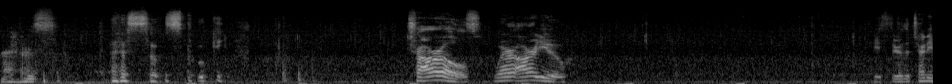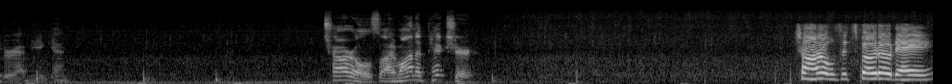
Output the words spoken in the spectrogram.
That is, that is so spooky. Charles, where are you? He threw the teddy bear at me again. Charles, I want a picture. Charles, it's photo day.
